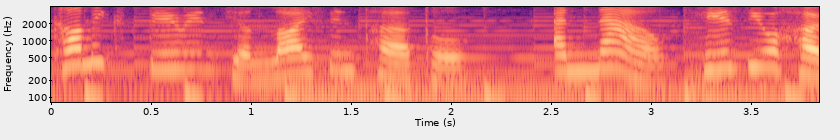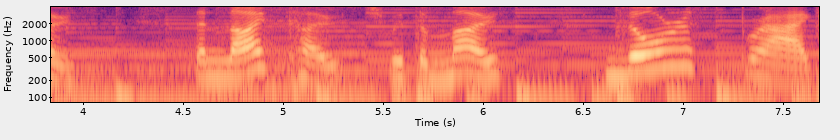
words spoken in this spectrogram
Come experience your life in purple. And now, here's your host, the life coach with the most, Laura Spragg.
